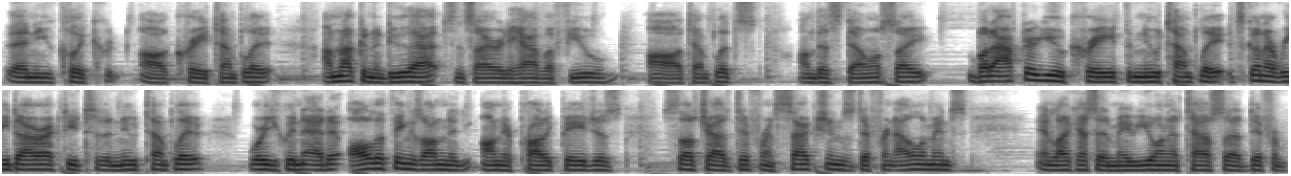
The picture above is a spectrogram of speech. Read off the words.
Then you click uh, create template. I'm not gonna do that since I already have a few uh, templates on this demo site. But after you create the new template, it's gonna redirect you to the new template where you can edit all the things on the on your product pages, such as different sections, different elements, and like I said, maybe you want to test uh, different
